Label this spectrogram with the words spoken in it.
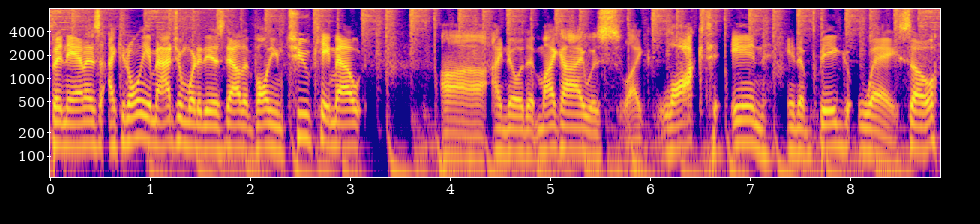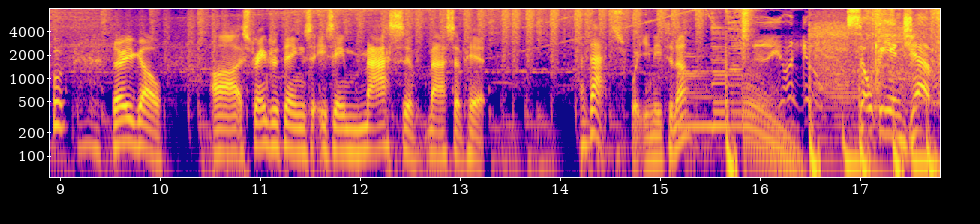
bananas. I can only imagine what it is now that Volume 2 came out. Uh, I know that my guy was like locked in in a big way. So there you go. Uh, Stranger Things is a massive, massive hit. And that's what you need to know. Sophie and Jeff,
